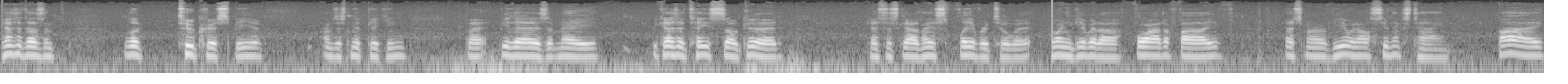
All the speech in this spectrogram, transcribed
because it doesn't look too crispy, I'm just nitpicking. But be that as it may, because it tastes so good, because it's got a nice flavor to it, I'm going to give it a 4 out of 5. That's my review, and I'll see you next time. Bye.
